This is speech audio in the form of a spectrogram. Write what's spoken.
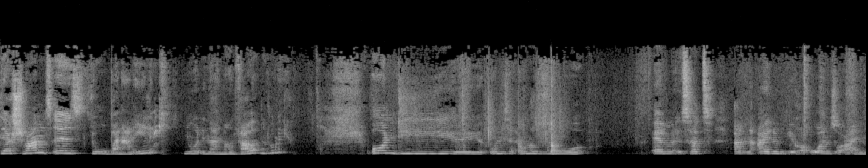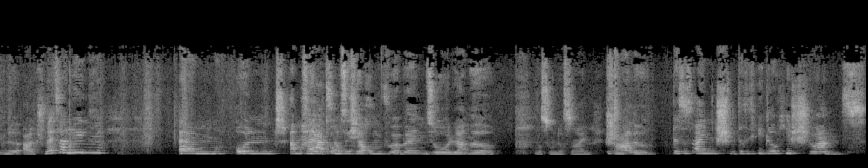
Der Schwanz ist so bananenähnlich, nur in einer anderen Farbe natürlich. Und die und es hat auch noch so Ähm, es hat an einem ihrer Ohren so eine Art Schmetterling. Ähm, und Am sie Hals hat um auch. sich herum wirbeln so lange, was soll das sein? Schale. Das ist ein, das ist, glaube ich, ihr Schwanz.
